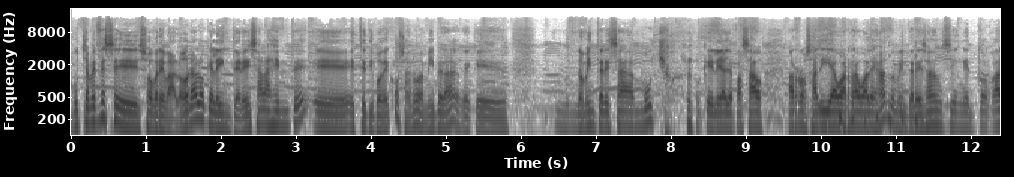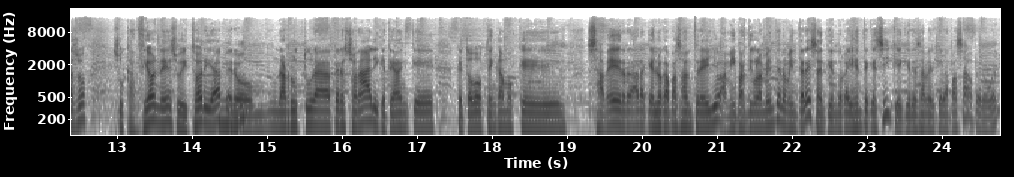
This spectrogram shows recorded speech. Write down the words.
muchas veces se sobrevalora lo que le interesa a la gente eh, este tipo de cosas, ¿no? A mí, ¿verdad? Que, que no me interesa mucho lo que le haya pasado a Rosalía o a Raúl Alejandro, me interesan si en todo caso sus canciones, sus historias, pero una ruptura personal y que tengan que, que todos tengamos que saber ahora qué es lo que ha pasado entre ellos, a mí particularmente no me interesa, entiendo que hay gente que sí, que quiere saber qué le ha pasado, pero bueno.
